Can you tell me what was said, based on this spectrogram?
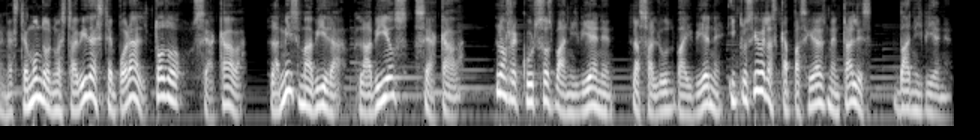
en este mundo nuestra vida es temporal, todo se acaba. La misma vida, la bios, se acaba. Los recursos van y vienen, la salud va y viene, inclusive las capacidades mentales van y vienen.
